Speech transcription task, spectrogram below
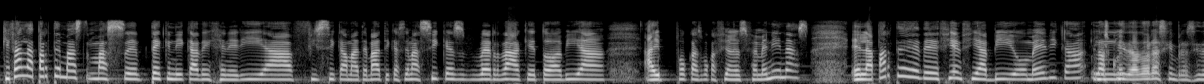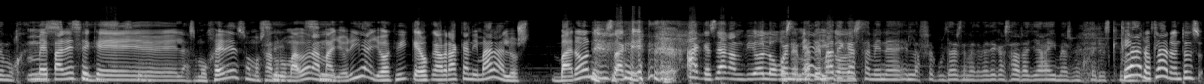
quizá en la parte más, más eh, técnica de ingeniería, física, matemáticas y demás, sí que es verdad que todavía hay pocas vocaciones femeninas. En la parte de ciencia biomédica... Las cuidadoras siempre han sido mujeres. Me parece que las mujeres somos abrumadora mayoría. Yo aquí creo que habrá que animar a los varones a que, a que se hagan biólogos. Bueno, en matemáticas también, en las facultades de matemáticas ahora ya hay más mujeres que Claro, claro. Entonces,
